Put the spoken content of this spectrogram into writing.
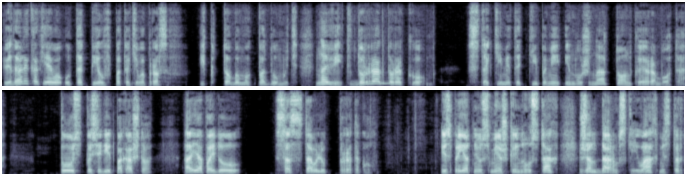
Видали, как я его утопил в потоке вопросов? И кто бы мог подумать, на вид, дурак дураком. С такими-то типами и нужна тонкая работа. Пусть посидит пока что, а я пойду составлю протокол. И с приятной усмешкой на устах жандармский вахмистр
